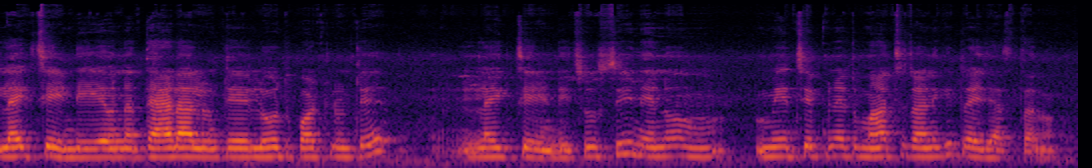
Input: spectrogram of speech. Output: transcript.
లైక్ చేయండి. ఏమన్నా తేడాలు ఉంటే లోటుపాట్లు ఉంటే లైక్ చేయండి. చూసి నేను మీరు చెప్పినట్టు మార్చడానికి ట్రై చేస్తాను.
